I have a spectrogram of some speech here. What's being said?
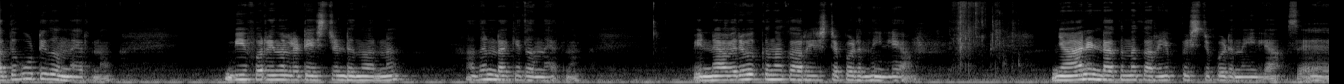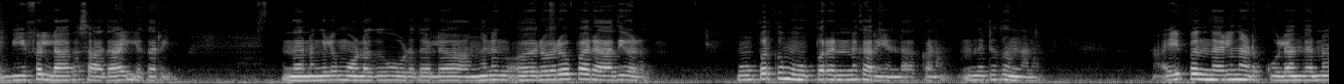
അത് കൂട്ടി തന്നായിരുന്നു. ബീഫ് കറി നല്ല ടേസ്റ്റ് ഉണ്ടെന്ന് പറഞ്ഞ് അത് ഉണ്ടാക്കി തന്നായിരുന്നു. പിന്നെ അവർ വെക്കുന്ന കറി ഇഷ്ടപ്പെടുന്നില്ല. ഞാൻ ഉണ്ടാക്കുന്ന കറി ഇപ്പം ഇഷ്ടപ്പെടുന്നില്ല. ബീഫല്ലാതെ സാധാ ഇല്ല കറി. എന്താണെങ്കിലും മുളക് കൂടുതൽ അങ്ങനെ ഓരോരോ പരാതികൾ മൂപ്പർക്ക് മൂപ്പർ തന്നെ കറി ഉണ്ടാക്കണം. എന്നിട്ട് തിന്നണം. ഇപ്പം എന്തായാലും നടക്കൂല എന്താണ്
